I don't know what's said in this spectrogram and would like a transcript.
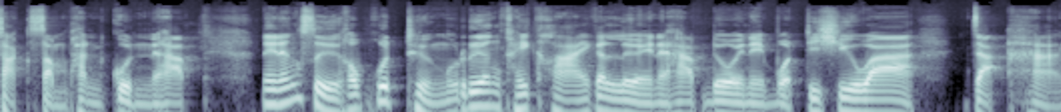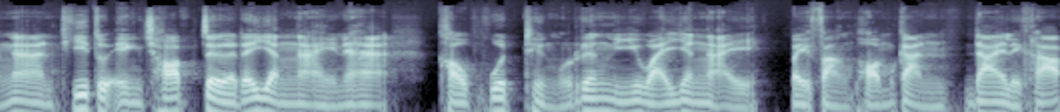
ศักดิ์สัมพันธ์กุลนะครับ ในหนังสือเขาพูดถึงเรื่องคล้ายๆกันเลยนะครับ โดยในบทที่ชื่อว่า จะหางานที่ตัวเองชอบเจอได้ยังไงนะฮะเขาพูดถึงเรื่องนี้ไว้ยังไงไปฟังพร้อมกันได้เลยครับ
